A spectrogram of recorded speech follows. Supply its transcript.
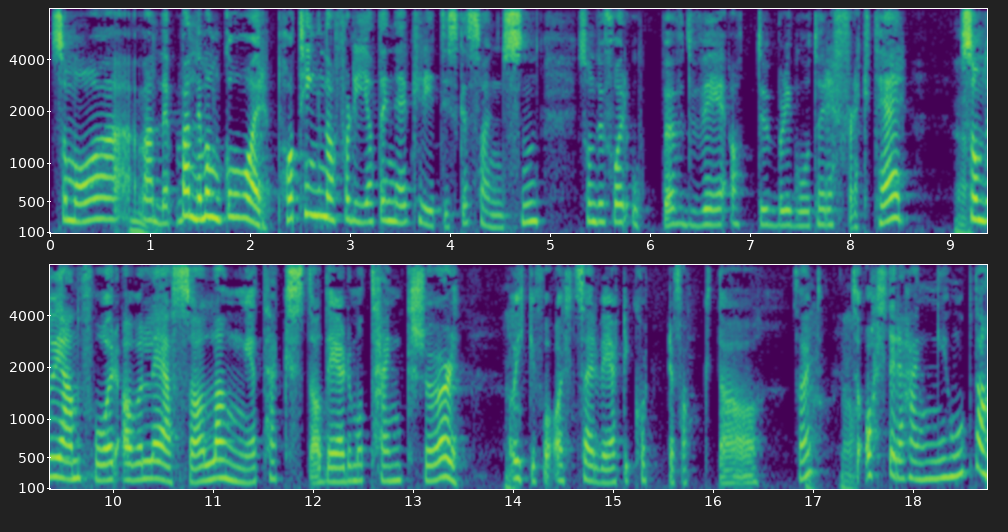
som òg veldig, veldig mange går på ting, da, fordi at den der kritiske sansen som du får oppøvd ved at du blir god til å reflektere, som du igjen får av å lese lange tekster der du må tenke sjøl, og ikke få alt servert i korte fakta. Og, sant? Ja, ja. Så alt dette henger i hop, da.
